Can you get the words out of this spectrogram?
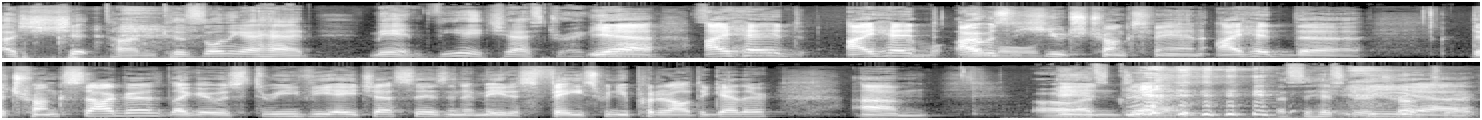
a shit ton because it's the only thing I had. Man, VHS Dragon Yeah, Ball. It's I had I had I'm- i I'm was a huge Trunks fan. I had the the Trunks saga, like it was three VHSs, and it made his face when you put it all together. Um, Oh, that's and cool. uh, That's the history the of Trunks, uh, right?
